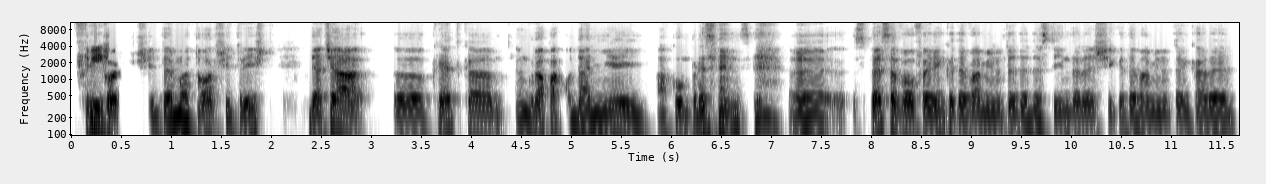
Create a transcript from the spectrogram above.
fricoși și temători și triști. De aceea Uh, cred că în groapa cu Daniei, acum prezenți, uh, sper să vă oferim câteva minute de destindere și câteva minute în care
